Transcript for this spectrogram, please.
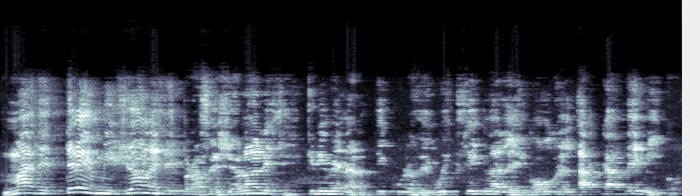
Más de 3 millones de profesionales escriben artículos de Wixsignal en Google Académico.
